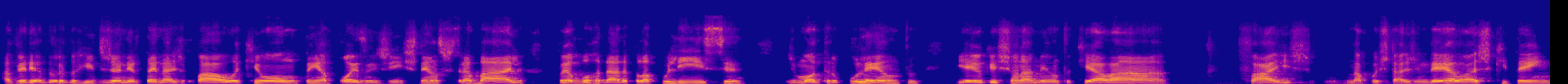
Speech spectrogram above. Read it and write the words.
a vereadora do Rio de Janeiro, Tainá de Paula, que ontem, após um dia extenso de trabalho, foi abordada pela polícia de modo truculento, e aí o questionamento que ela faz na postagem dela, acho que tem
